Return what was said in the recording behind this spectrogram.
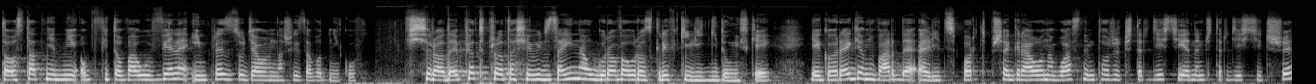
to ostatnie dni obfitowały w wiele imprez z udziałem naszych zawodników. W środę Piotr Protasiewicz zainaugurował rozgrywki Ligi Duńskiej. Jego region Warde Elite Sport przegrało na własnym torze 41-43,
